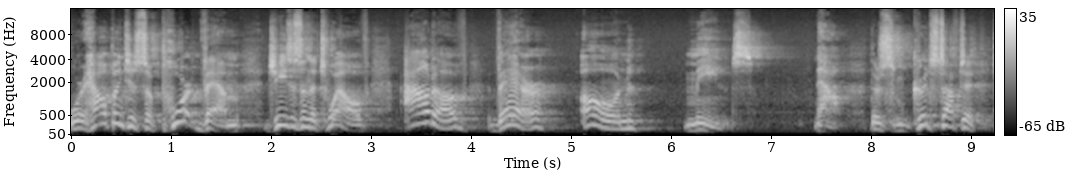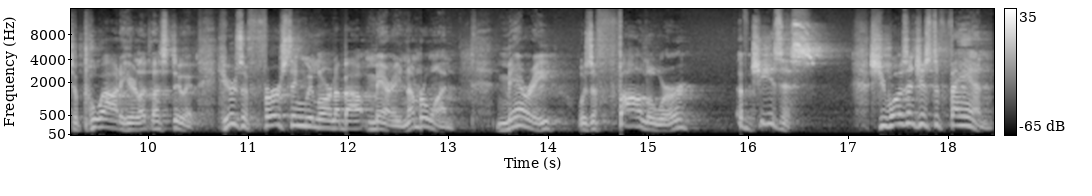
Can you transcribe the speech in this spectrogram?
were helping to support them, Jesus and the 12, out of their own means. Now, there's some good stuff to, to pull out of here. Let, let's do it. Here's the first thing we learn about Mary. Number one, Mary was a follower of Jesus. She wasn't just a fan.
